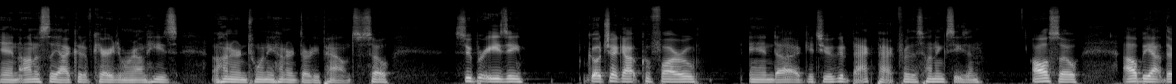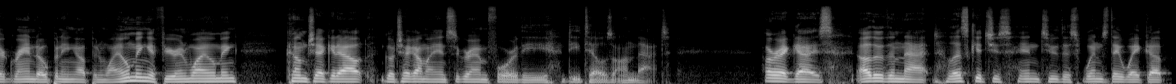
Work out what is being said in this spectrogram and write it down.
And honestly, I could have carried him around. He's 120, 130 pounds. So super easy. Go check out Kifaru and uh, get you a good backpack for this hunting season. Also, I'll be out there grand opening up in Wyoming. If you're in Wyoming, come check it out. Go check out my Instagram for the details on that. All right, guys. Other than that, let's get you into this Wednesday wake up.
